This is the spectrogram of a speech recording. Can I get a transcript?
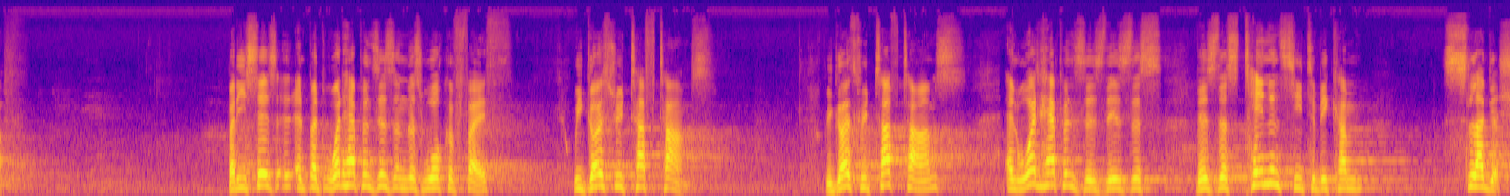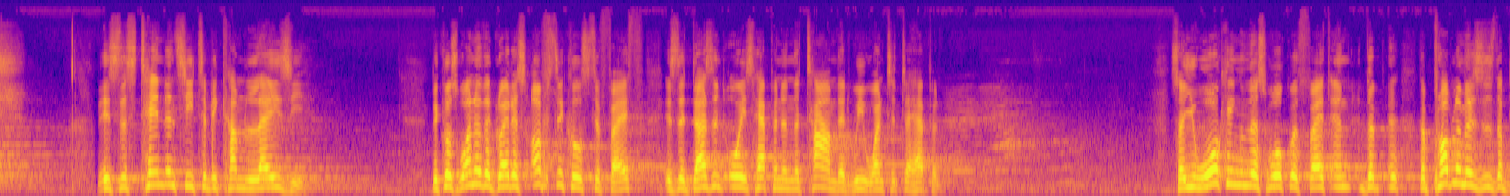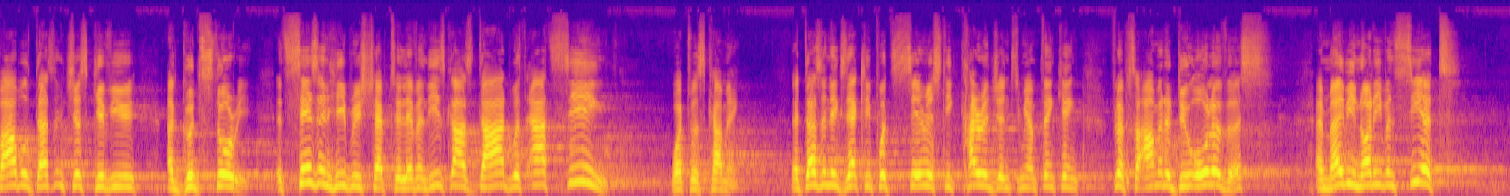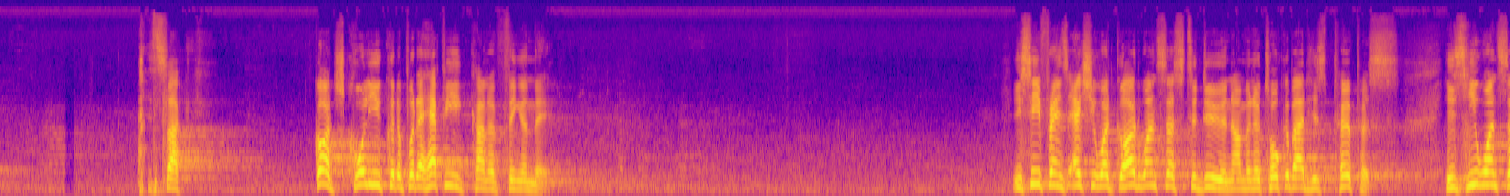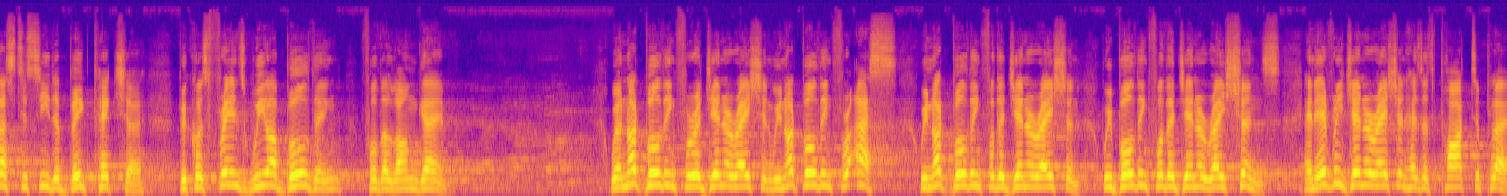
But he says, but what happens is in this walk of faith, we go through tough times. We go through tough times, and what happens is there's this, there's this tendency to become sluggish. There's this tendency to become lazy. Because one of the greatest obstacles to faith is it doesn't always happen in the time that we want it to happen. So you're walking in this walk with faith, and the, the problem is, is the Bible doesn't just give you a good story. It says in Hebrews chapter 11, these guys died without seeing what was coming. It doesn't exactly put seriously courage into me. I'm thinking, flip, so I'm going to do all of this and maybe not even see it. It's like, God, surely you could have put a happy kind of thing in there. You see, friends, actually, what God wants us to do, and I'm going to talk about his purpose is He wants us to see the big picture because, friends, we are building for the long game. We're not building for a generation. We're not building for us. We're not building for the generation. We're building for the generations. And every generation has its part to play.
